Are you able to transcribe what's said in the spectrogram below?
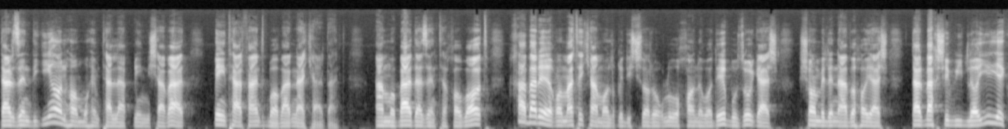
در زندگی آنها مهم تلقی می شود به این ترفند باور نکردند. اما بعد از انتخابات خبر اقامت کمال قلیچداروغلو و خانواده بزرگش شامل نوه هایش در بخش ویلایی یک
